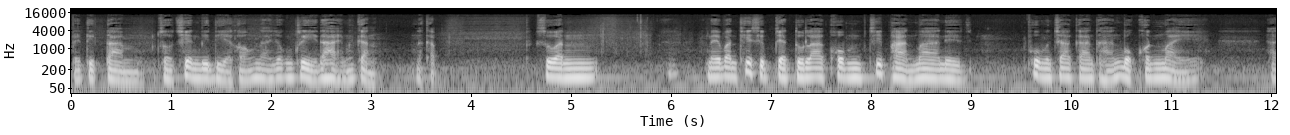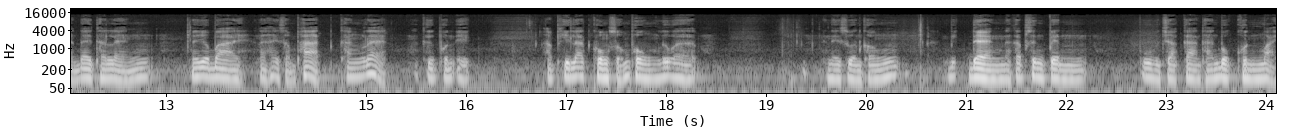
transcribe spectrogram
ไปติดตามโซเชียลมีเดียของนายกรัฐมนตรีได้เหมือนกันนะครับ ส่วนในวันที่ 17 ตุลาคมที่ผ่านมานี่ผู้บัญชาการทหารบกคนใหม่ ได้ถแถลงนโยบายนะให้สัมภาษณ์ครั้งแรกคือพลเอกอภิรัตคงสมพงศ์หรือว่าในส่วนของบิ๊กแดงนะครับ ซึ่งเป็นผู้บัญชาการฐานบกคนใหม่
